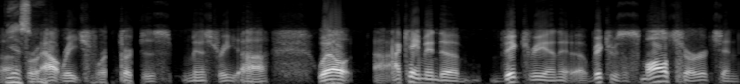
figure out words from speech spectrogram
uh, yes, for sir. outreach for churches ministry. Uh, well I came into Victory, and uh, Victory was a small church and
